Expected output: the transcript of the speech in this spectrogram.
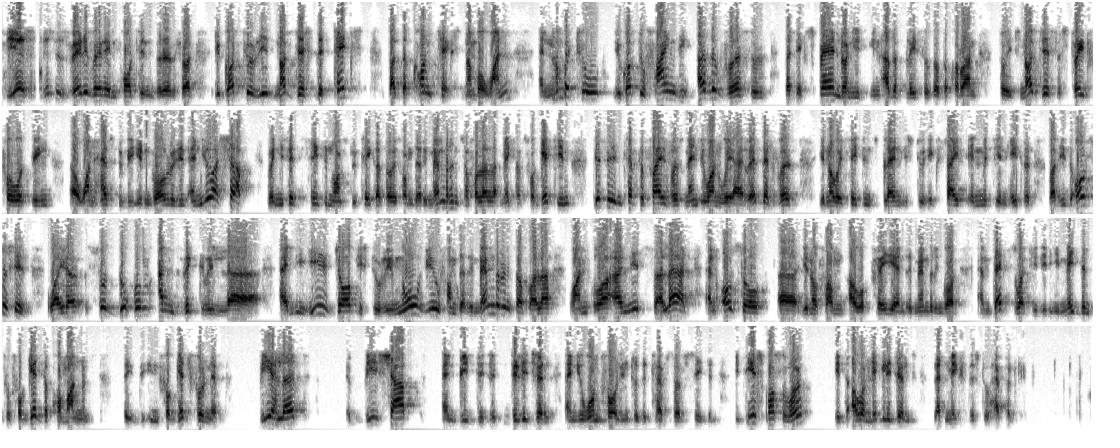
Yes, this is very, very important, Brother. You got to read not just the text, but the context, number one. And number two, you got to find the other verses that expand on it in other places of the Quran. So it's not just a straightforward thing. Uh, one has to be involved in it. And you are sharp. When you said Satan wants to take us away from the remembrance of Allah, make us forget Him, this is in chapter 5 verse 91 where I read that verse you know, where Satan's plan is to excite enmity and hatred. But it also says, وَيَصُدُّكُمْ عَنْ ذِكْرِ اللَّهِ And his job is to remove you from the remembrance of Allah وَأَنِسْ salat and also, uh, you know, from our prayer and remembering God. And that's what he did. He made them to forget the commandments in forgetfulness. Be alert, be sharp, and be diligent, and you won't fall into the traps of Satan. It is possible it's our negligence that makes this to happen.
